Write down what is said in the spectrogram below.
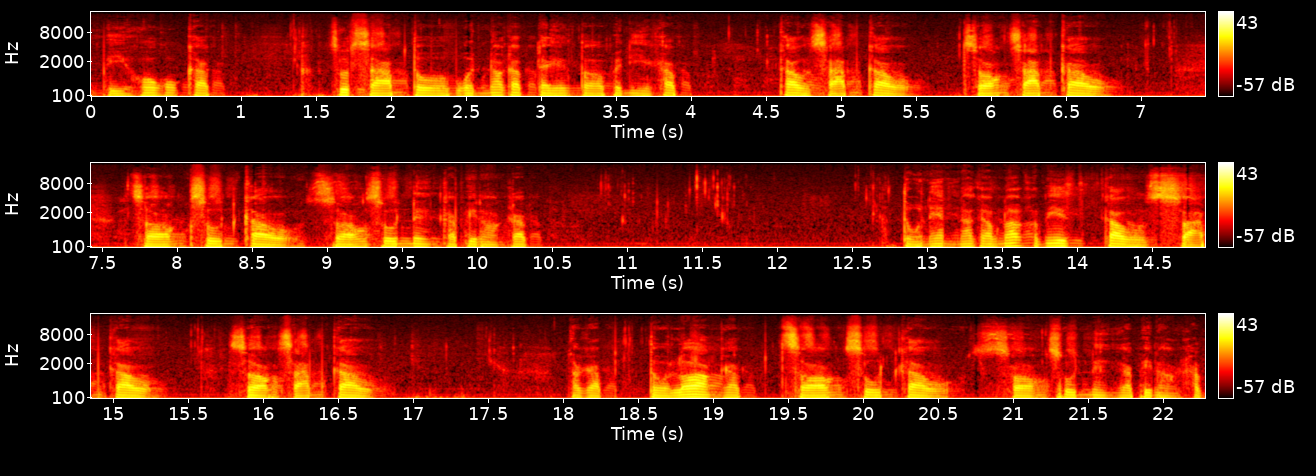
1ปี66ครับสุด3โตวบนเนาะครับได้ต่อไปนี้ครับ939 239 209 201ครับพี่น้องครับ ตัวเน้นนะครับเนาะก็มี939 239นะครับตัวล่องครับ209 201ครับพี่น้องครับ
